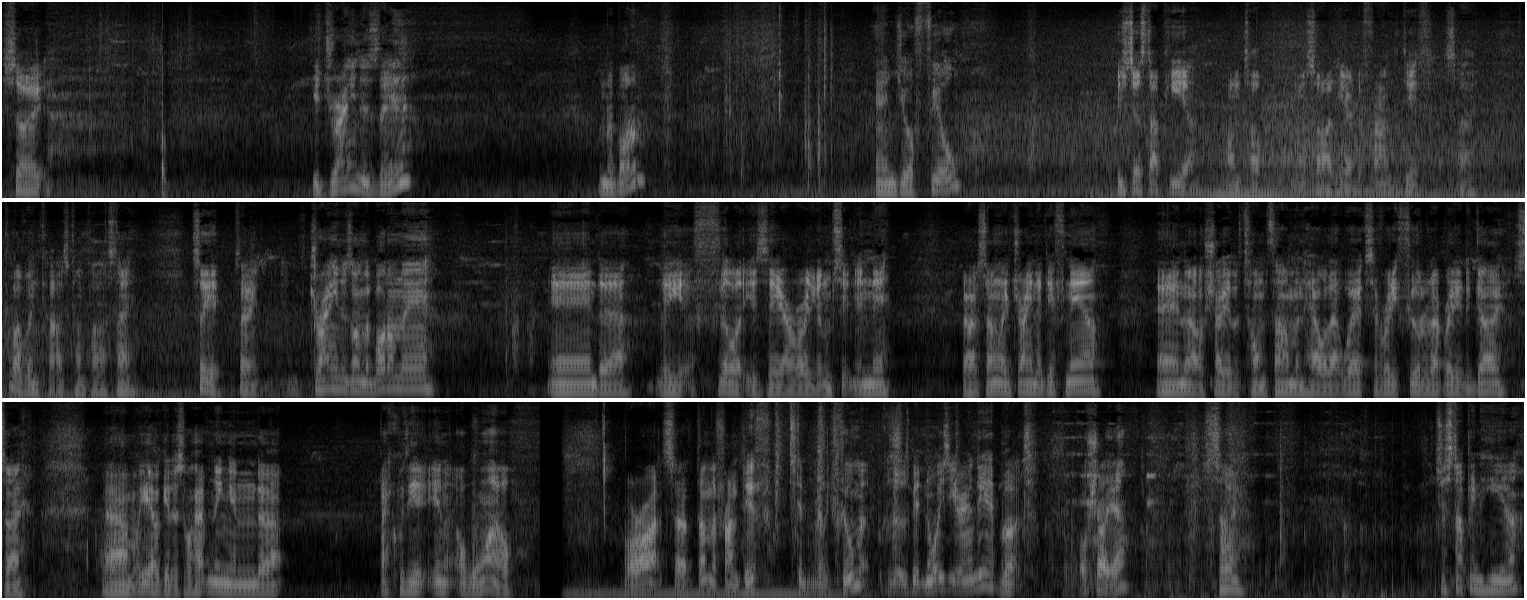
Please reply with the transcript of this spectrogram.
So your drain is there on the bottom, and your fill is just up here on top on the side here at the front of the diff so love when cars come past hey. So yeah so drain is on the bottom there and uh, the filler is there. I've already got them sitting in there. Alright so I'm going to drain the diff now and I'll show you the tom thumb and how all that works. I've already filled it up ready to go so um, yeah I'll get this all happening and uh, back with you in a while. Alright, so I've done the front diff. Didn't really film it because it was a bit noisy around here, but I'll show you. So, just up in here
